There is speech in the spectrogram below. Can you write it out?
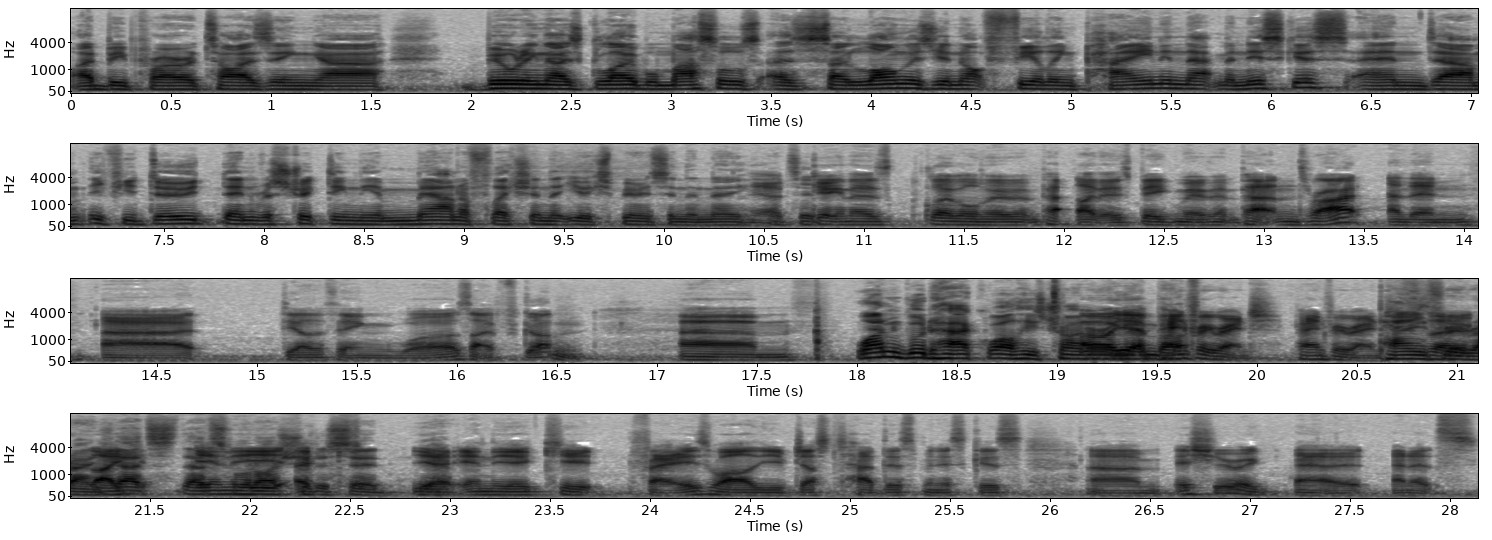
I'd be prioritizing uh, building those global muscles as so long as you're not feeling pain in that meniscus and um, if you do then restricting the amount of flexion that you experience in the knee. Yeah, That's getting those global movement pa- like those big movement patterns right and then uh, the other thing was I've forgotten um, one good hack while he's trying to oh remember. yeah pain free range pain free range. Pain free so, range. like, that's that's what I should have said. yeah, yeah. in the acute phase while you've just had this meniscus um, issue uh, and it's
